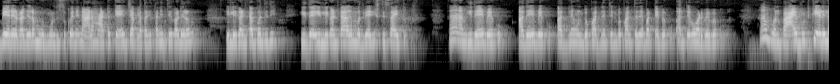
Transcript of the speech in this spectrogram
ಬೇರೆಯವರಾಗಿರೋ ಮೂರು ಮೂರು ದಿವಸಕ್ಕೂ ನೀನು ಆಡ ಆಟಕ್ಕೆ ಜಗಳ ತೆಗಿತಾ ನಿಂತ್ಕೊಂಡಿರೋರು. ಇಲ್ಲಿ ಗಂಟ ಬಂದಿದ್ದಿ ಇದೇ ಇಲ್ಲಿ ಗಂಟ ಮದುವೆಯಾಗಿ ಇಷ್ಟು ದಿವಸ ಆಯಿತು. ಹಾಂ, ನಮ್ಗೆ ಇದೇ ಬೇಕು, ಅದೇ ಬೇಕು ಅದನ್ನೇ ಉಣ್ಬೇಕು ಅದನ್ನೇ ತಿನ್ಬೇಕು ಅಂಥದೇ ಬಟ್ಟೆ ಬೇಕು ಅಂತೇಳಿ ಹೊಡಬೇಕು ಹಾಂ, ಒಂದು ಬಾಯಿ ಬಿಟ್ಟು ಕೇಳಿಲ್ಲ.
